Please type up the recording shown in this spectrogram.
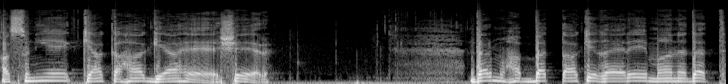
اور سنیے کیا کہا گیا ہے شعر۔ در محبت تاکہ غیر ماندت،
